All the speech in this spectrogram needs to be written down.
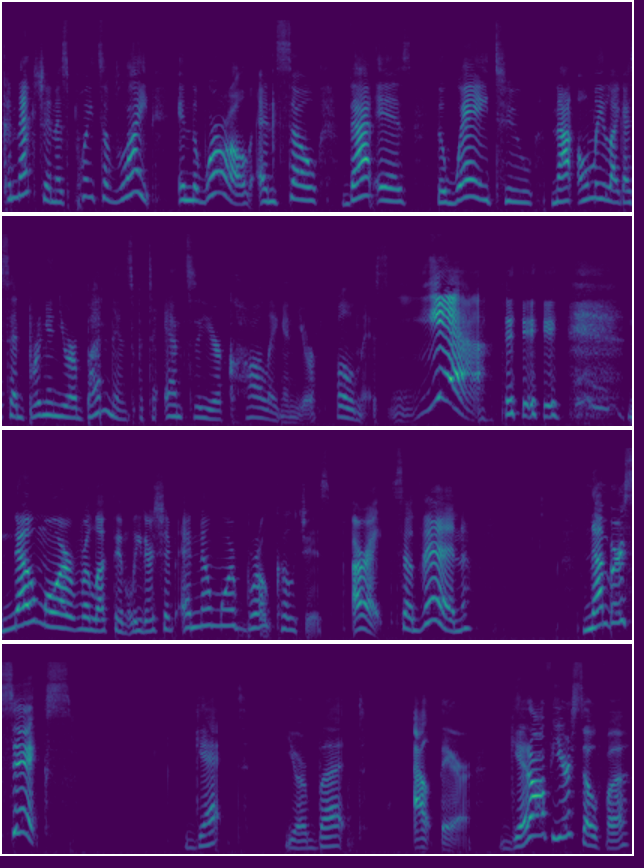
connection as points of light in the world. And so that is the way to not only, like I said, bring in your abundance, but to answer your calling and your fullness. Yeah! no more reluctant leadership and no more broke coaches. All right, so then Number six, get your butt out there. Get off your sofa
